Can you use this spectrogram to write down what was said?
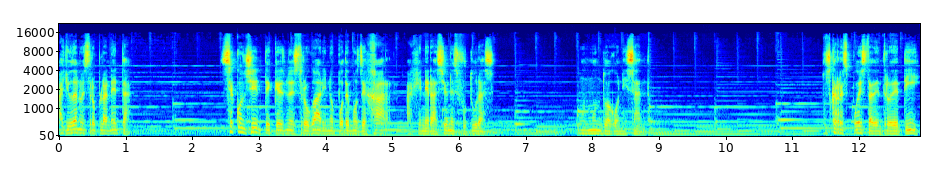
Ayuda a nuestro planeta. Sé consciente que es nuestro hogar y no podemos dejar a generaciones futuras un mundo agonizando. Busca respuesta dentro de ti.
